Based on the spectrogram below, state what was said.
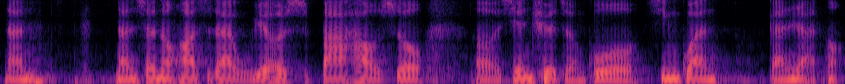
男男生的话，是在五月二十八号的时候，呃，先确诊过新冠。感染哦，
